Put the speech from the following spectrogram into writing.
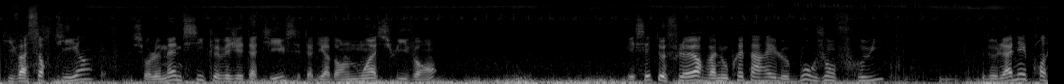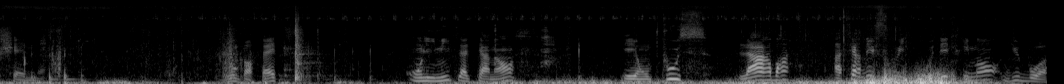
qui va sortir sur le même cycle végétatif, c'est-à-dire dans le mois suivant. Et cette fleur va nous préparer le bourgeon fruit de l'année prochaine. Donc en fait, on limite l'alternance et on pousse l'arbre à faire du fruit au détriment du bois.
